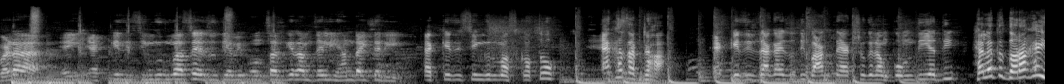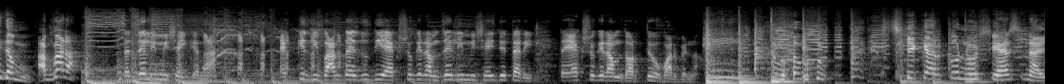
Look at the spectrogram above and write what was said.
হইবে? এবারে এই এক কেজি চিঙ্গুর মাছে যদি আমি পঞ্চাশ গ্রাম জেলি হান্ডাই তারি এক কেজি চিঙ্গুর মাছ কত? এক হাজার টাকা। এক কেজির জায়গায় যদি বাগদা একশো গ্রাম কম দিয়ে দিই হেলে তো ধরা খাই আব্বারা তা জেলি মিশাই কেন? এক কেজি বাগদায় যদি একশো গ্রাম জেলি মিশাই দিতে পারি তা একশো গ্রাম ধরতেও পারবে না। বাবু শেখার কোনো শেষ নাই।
